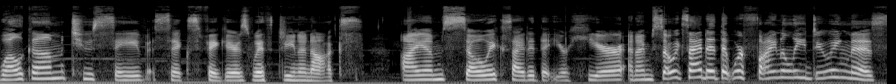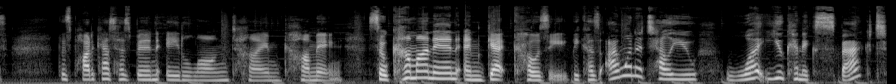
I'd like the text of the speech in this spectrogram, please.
Welcome to Save Six Figures with Gina Knox. I am so excited that you're here, and I'm so excited that we're finally doing this. This podcast has been a long time coming. So come on in and get cozy because I want to tell you what you can expect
